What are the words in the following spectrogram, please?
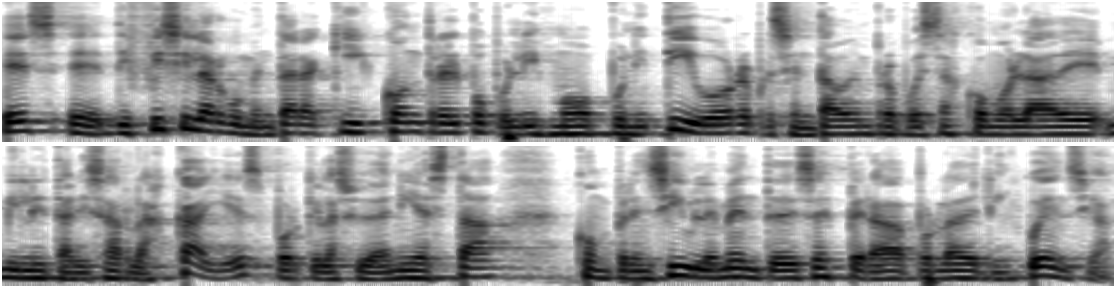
Es eh, difícil argumentar aquí contra el populismo punitivo representado en propuestas como la de militarizar las calles, porque la ciudadanía está comprensiblemente desesperada por la delincuencia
